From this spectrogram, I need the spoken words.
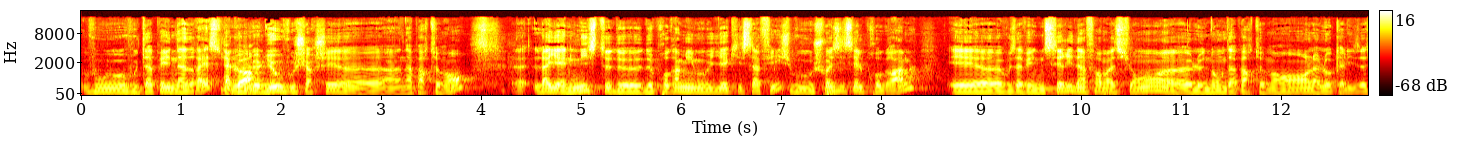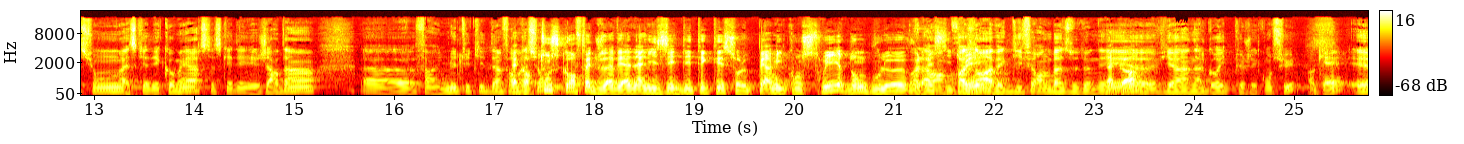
vous, vous tapez une adresse, le, le lieu où vous cherchez euh, un appartement. Euh, là il y a une liste de, de programmes immobiliers qui s'affiche. Vous choisissez le programme et vous avez une série d'informations, le nombre d'appartements, la localisation, est-ce qu'il y a des commerces, est-ce qu'il y a des jardins, enfin une multitude d'informations. tout ce qu'en fait vous avez analysé, détecté sur le permis de construire, donc vous le, vous Voilà, le en croisant avec différentes bases de données via un algorithme que j'ai conçu. Ok, Et,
